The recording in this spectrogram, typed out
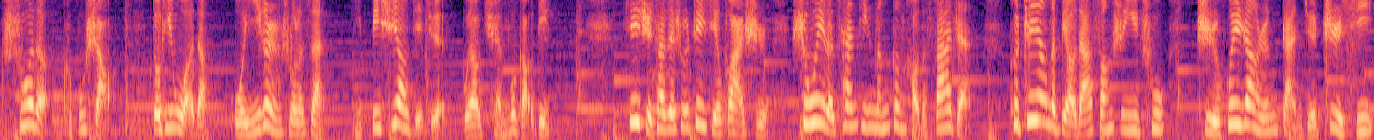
说的可不少，都听我的，我一个人说了算。你必须要解决，我要全部搞定。即使他在说这些话时是为了餐厅能更好的发展，可这样的表达方式一出，只会让人感觉窒息，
